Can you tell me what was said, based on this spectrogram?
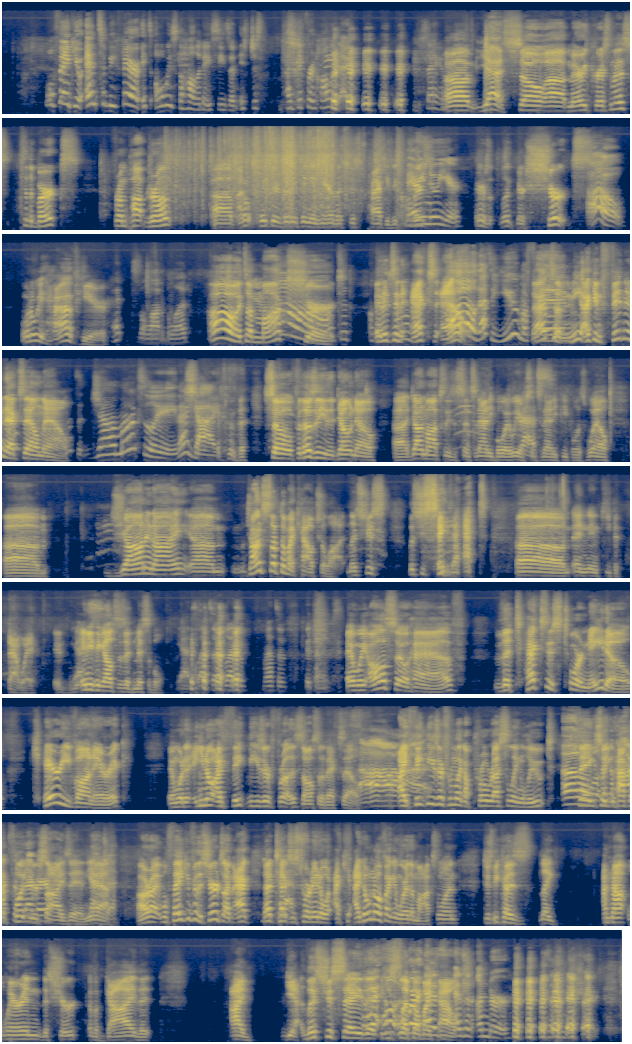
Well, thank you. And to be fair, it's always the holiday season. It's just a different holiday. Um, yes. So, uh, Merry Christmas to the Burks from Pop Drunk. Um, I don't think there's anything in here. Let's just package it. Oh, Merry New Year. There's look. There's shirts. Oh, What do we have here? that's a lot of blood. Oh, it's a mock Oh, shirt, it's a- and it's an XL. Oh, that's a you, my friend. That's a me. I can fit in an XL now. That's a Jon Moxley. That guy. so, for those of you that don't know, uh, Jon Moxley's a Cincinnati boy. We are Yes. Cincinnati people as well. Um, John and I, um, John slept on my couch a lot. Let's just let's just say that, um, and and keep it that way. It- Yes. Anything else is admissible. Yes, lots of lots of lots of good times. And we also have the Texas Tornado, Kerry Von Erich. And what you know, I think these are from. This is also an XL. Ah. I think these are from like a pro wrestling loot oh, thing, so like you have to put your size in. Yeah. All right. Well, thank you for the shirts. I'm act that Texas Yes. tornado. one, I can't, I don't know if I can wear the Mox one, just because like I'm not wearing the shirt of a guy that I. Yeah, let's just say that he slept on my as, couch. as an under, as an undershirt.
